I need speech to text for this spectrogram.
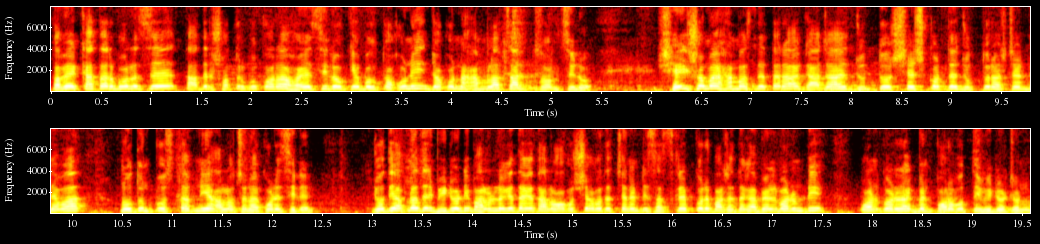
তবে কাতার বলেছে, তাদের সতর্ক করা হয়েছিল কেবল তখনই যখন হামলা চাল চলছিল। সেই সময় হামাস নেতারা গাজায় যুদ্ধ শেষ করতে যুক্তরাষ্ট্রের দেওয়া নতুন প্রস্তাব নিয়ে আলোচনা করেছিলেন। যদি আপনাদের ভিডিওটি ভালো লেগে থাকে, তাহলে অবশ্যই আমাদের চ্যানেলটি সাবস্ক্রাইব করে পাশে থাকা বেল বাটনটি অন করে রাখবেন পরবর্তী ভিডিওর জন্য।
